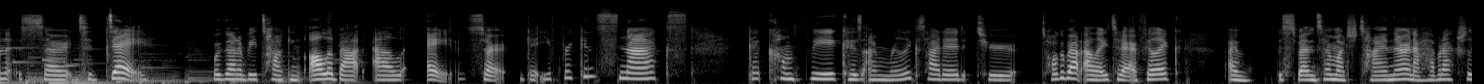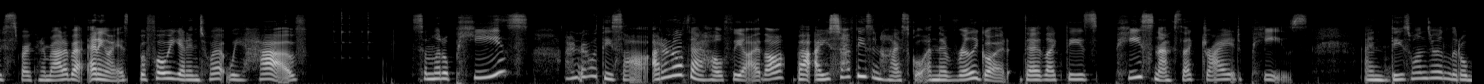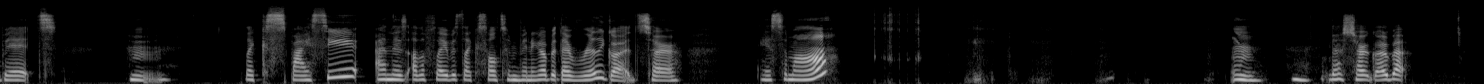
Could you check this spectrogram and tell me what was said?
everyone. So, today we're going to be talking all about LA. So, get your freaking snacks, get comfy, because I'm really excited to talk about LA today. I feel like I've spent so much time there and I haven't actually spoken about it. But, anyways, before we get into it, we have some little peas. I don't know what these are. I don't know if they're healthy either, but I used to have these in high school and they're really good. They're like these pea snacks, like dried peas. And these ones are a little bit, hmm, like spicy. And there's other flavors like salt and vinegar, but they're really good. So, ASMR. Mm, they're so good. But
